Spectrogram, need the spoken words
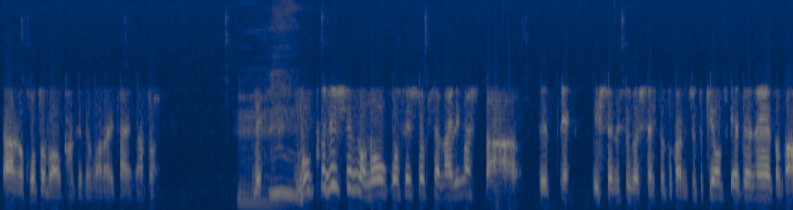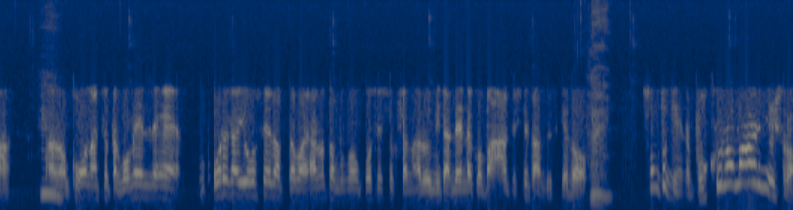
あの言葉をかけてもらいたいなと。うん。でうん。僕自身も濃厚接触者になりましたって言って、一緒に過ごした人とかにちょっと気をつけてねとか、うん。あのこうなっちゃった、ごめんね、俺が陽性だった場合、あなたも濃厚接触者になるみたいな連絡をバーってしてたんですけど、はいその時にね、僕の周りにいる人が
